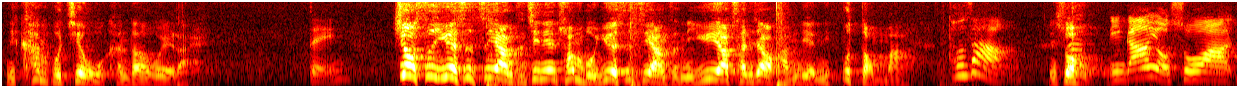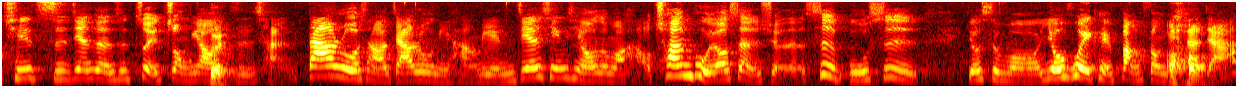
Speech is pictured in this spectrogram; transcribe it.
你看不见我看到的未来，对，就是越是这样子，今天川普越是这样子，你越要参加我行列，你不懂吗？头长，你说你刚刚有说啊，其实时间真的是最重要的资产。大家如果想要加入你行列，你今天心情又那么好，川普又胜选了，是不是有什么优惠可以放送给大家？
